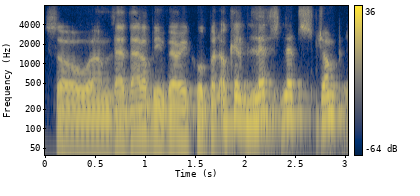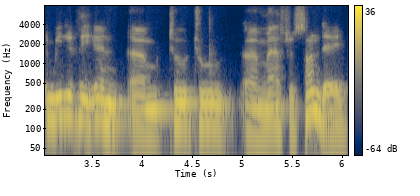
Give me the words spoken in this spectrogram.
so um, that that'll be very cool. But okay, let's let's jump immediately in um, to to uh, Master Sunday,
